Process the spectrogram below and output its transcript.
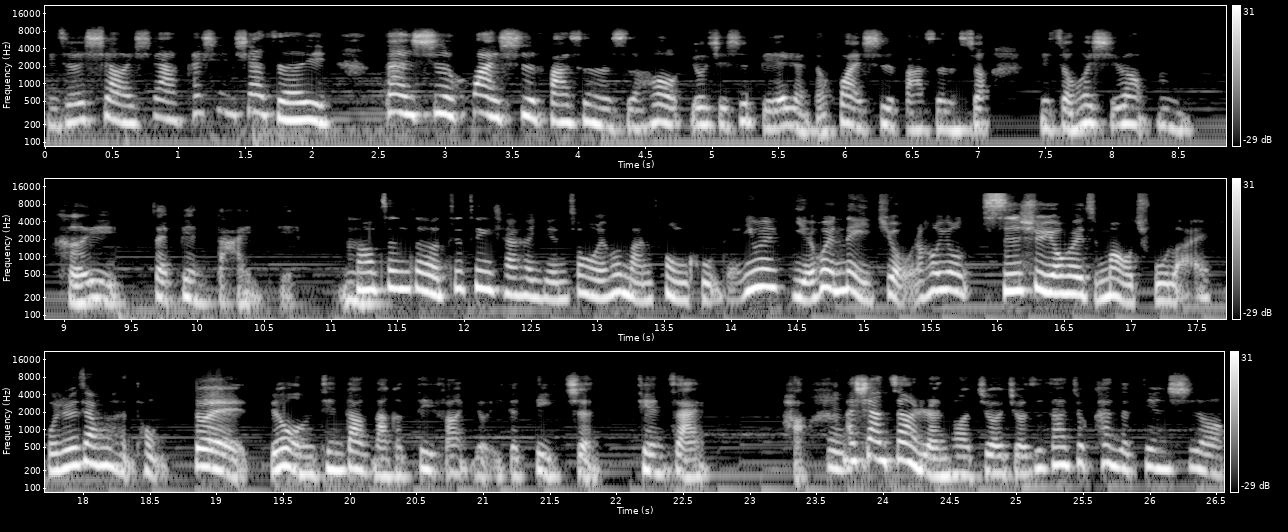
你只会笑一下，开心一下子而已。但是坏事发生的时候，尤其是别人的坏事发生的时候，你总会希望，嗯，可以再变大一点。嗯、啊，真的，这听起来很严重，也会蛮痛苦的，因为也会内疚，然后又思绪又会一直冒出来，我觉得这样会很痛。对，比如我们听到哪个地方有一个地震、天灾，好，那、嗯啊、像这样人哦，久而久之，他就看着电视哦。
